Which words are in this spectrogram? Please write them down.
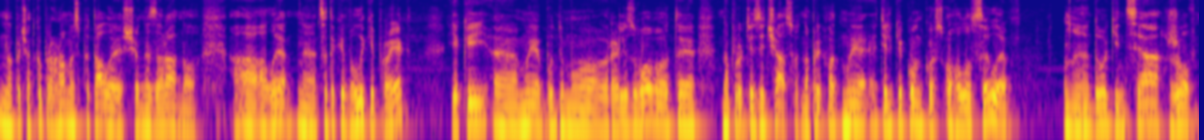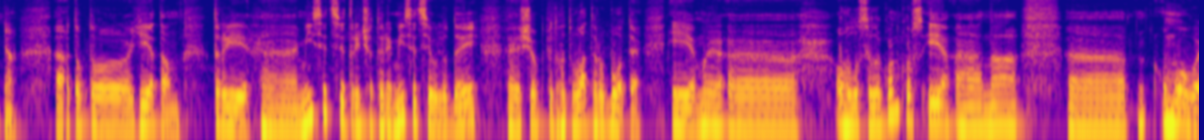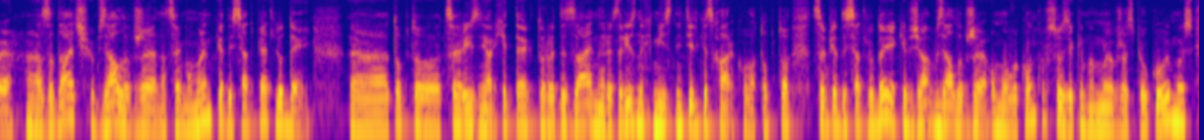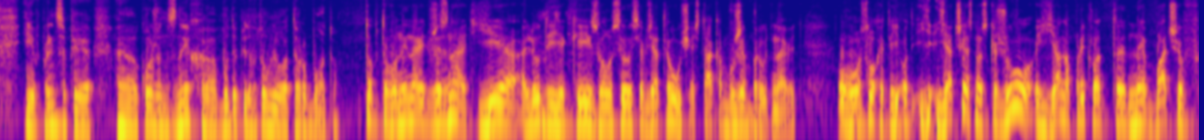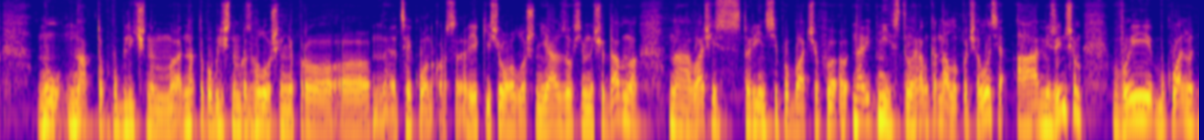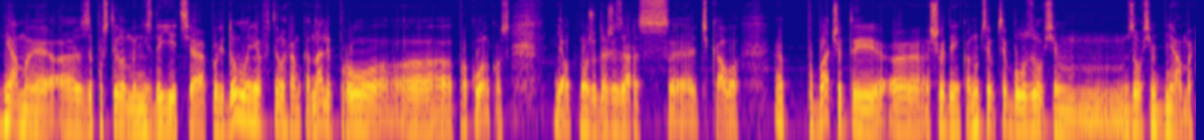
на початку програми спитали, що не зарано, але е, це такий великий проєкт який е, ми будемо реалізовувати на протязі часу. Наприклад, ми тільки конкурс оголосили. е, До кінця жовтня, тобто є там три місяці, 3-4 місяці у людей, щоб підготувати роботи. І ми оголосили конкурс і е, на е, умови е, задач взяли вже на цей момент 55 людей. Тобто це різні архітектори, дизайнери з різних міст, не тільки з Харкова. Тобто це 50 людей, які взя- взяли вже умови конкурсу, з якими ми вже спілкуємось, і в принципі кожен з них буде підготовлювати роботу. Тобто вони навіть вже знають, є люди, які зголосилися взяти участь, так, або вже беруть навіть. Ого, слухайте, от я- чесно скажу, я, наприклад, не бачив ну, надто публічним, надто публічним розголошення про е, цей конкурс, якісь оголошення. Я зовсім нещодавно на вашій сторінці побачив, е, навіть ні, з телеграм-каналу почалося. А між іншим, ви буквально днями е, запустили, мені здається, повідомлення в телеграм-каналі про, е, про конкурс. Я от можу навіть зараз е, цікаво. Побачити е, швиденько, ну це, це було зовсім, зовсім днями.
